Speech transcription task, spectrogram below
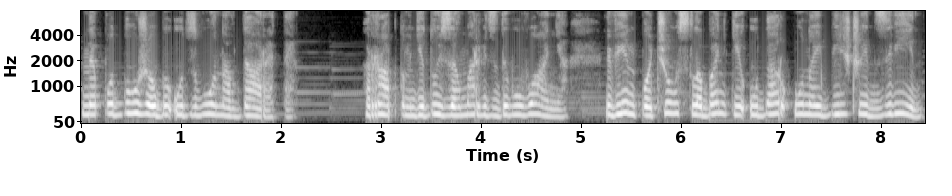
не подужав би у дзвона вдарити. Раптом дідусь завмер від здивування. Він почув слабенький удар у найбільший дзвін,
